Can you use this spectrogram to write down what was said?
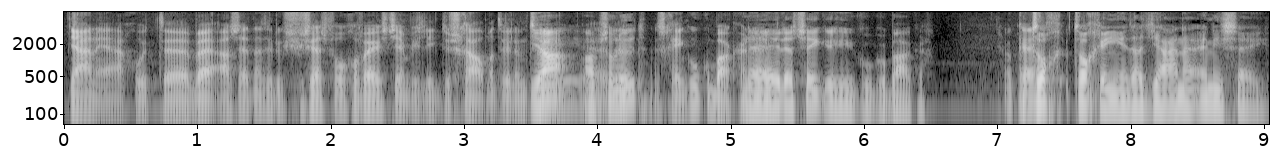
Ja, nou ja, goed. eh, bij AZ natuurlijk succesvol geweest. Champions League dus gehaald met Willem II. Ja, Eh, absoluut. dat is geen koekenbakker. Nee, dat is zeker geen koekenbakker. Oké. Toch, toch ging je dat jaar naar NEC.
